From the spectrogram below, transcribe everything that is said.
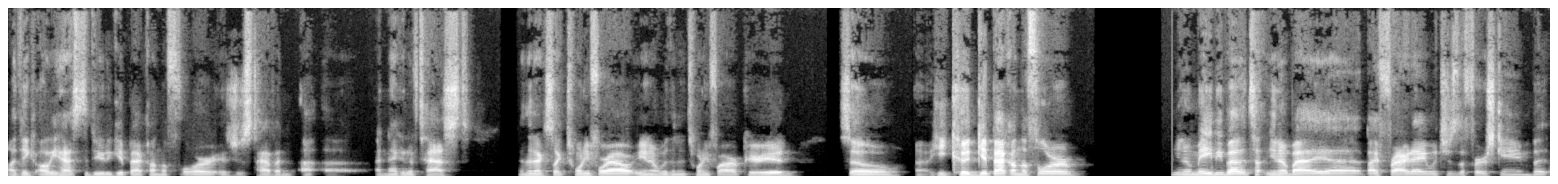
I think all he has to do to get back on the floor is just have a, a, a negative test in the next like 24 hour, you know, within a 24 hour period. So uh, he could get back on the floor, you know, maybe by the time, you know, by uh, by Friday, which is the first game. But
